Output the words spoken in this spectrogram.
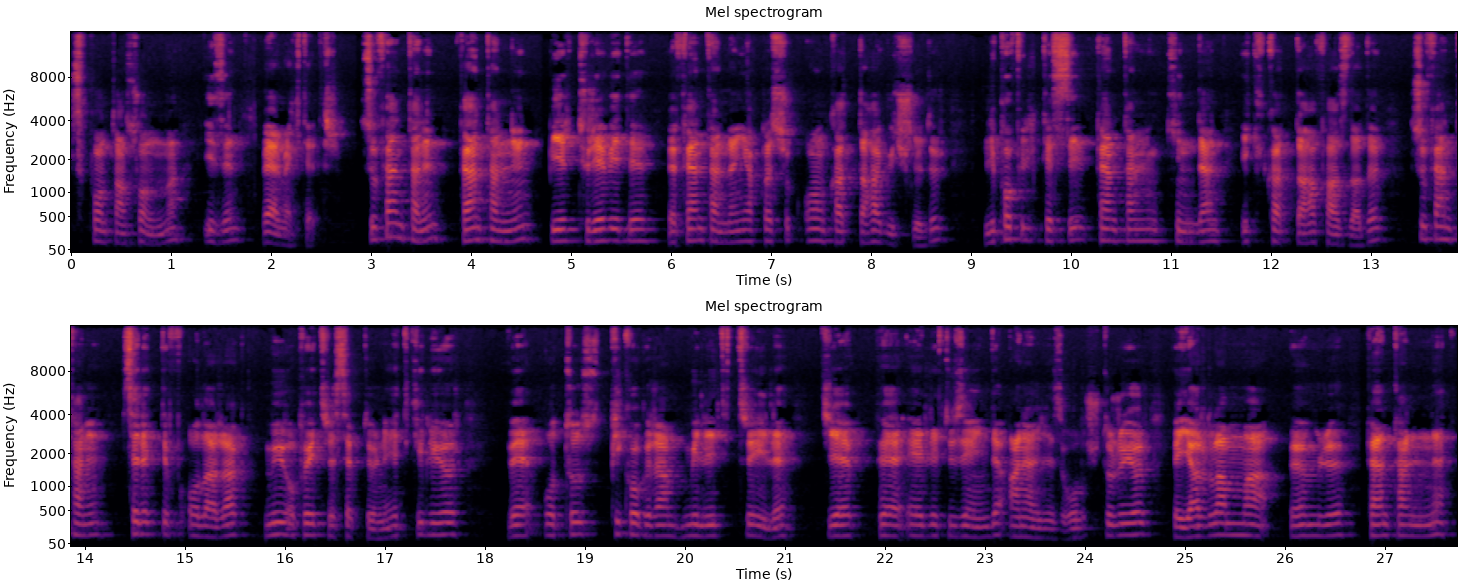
spontan solunuma izin vermektedir. Sufentanin, fentanilin bir türevidir ve fentanilen yaklaşık 10 kat daha güçlüdür. Lipofilitesi fentanilinkinden 2 kat daha fazladır. Sufentanin selektif olarak mu reseptörünü etkiliyor ve 30 pikogram mililitre ile CP50 düzeyinde analjezi oluşturuyor ve yarılanma ömrü fentaninine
